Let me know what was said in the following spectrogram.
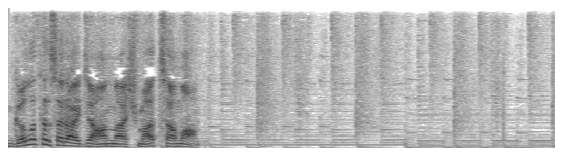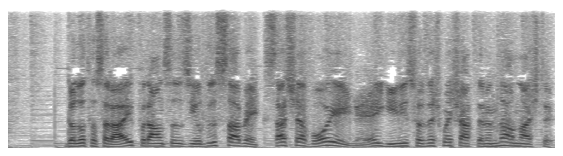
Galatasaray'da anlaşma tamam. Galatasaray, Fransız Yıldız Sabek Sacha Boye ile yeni sözleşme şartlarında anlaştı.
